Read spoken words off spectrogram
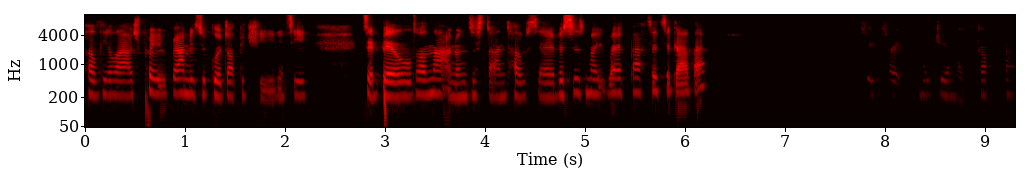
Healthy Lives programme is a good opportunity to build on that and understand how services might work better together sorry.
